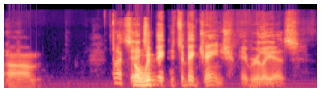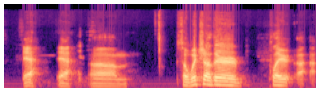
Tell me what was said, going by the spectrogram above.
Um, That's so it's, with, a big, it's a big change. It really is. Yeah, yeah. Um, so which other player uh, uh,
